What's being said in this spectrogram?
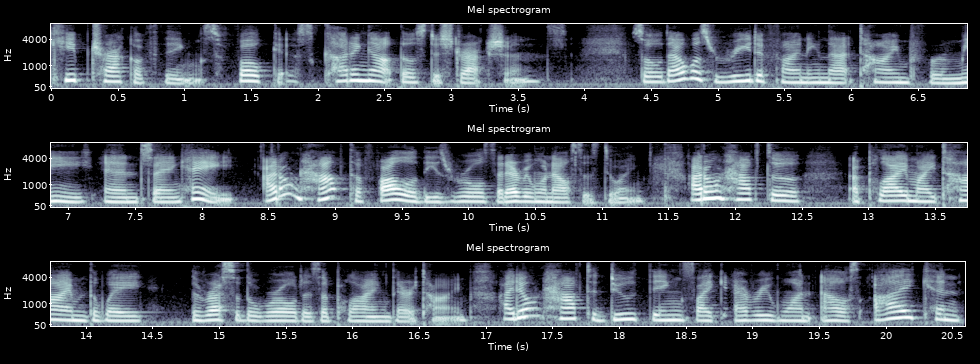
keep track of things, focus, cutting out those distractions. So that was redefining that time for me and saying, hey, I don't have to follow these rules that everyone else is doing. I don't have to apply my time the way the rest of the world is applying their time. I don't have to do things like everyone else. I can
